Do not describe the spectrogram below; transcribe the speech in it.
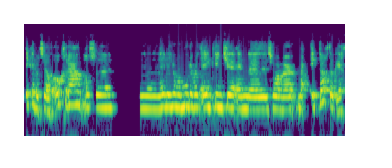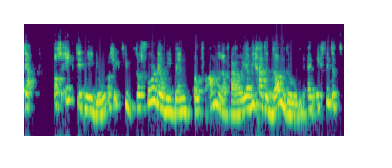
ik heb het zelf ook gedaan als hele jonge moeder met één kindje en zwanger. Maar ik dacht ook echt, ja, als ik dit niet doe, als ik die, dat voorbeeld niet ben, ook voor andere vrouwen, ja, wie gaat het dan doen? En ik vind het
